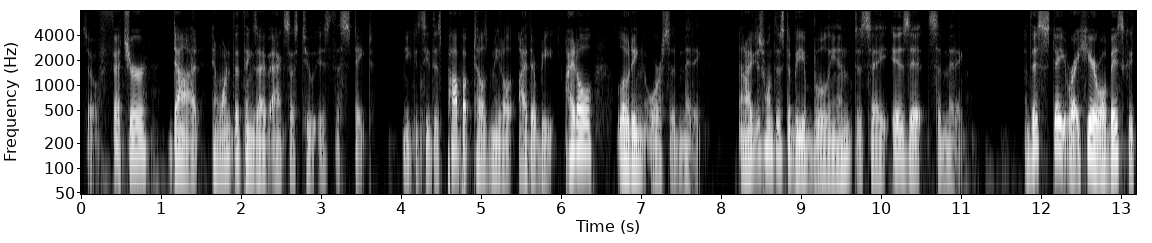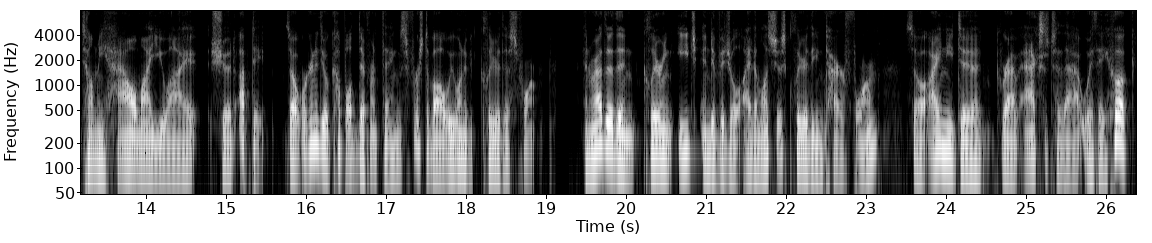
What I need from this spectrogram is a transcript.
So fetcher dot, and one of the things I have access to is the state. And you can see this pop-up tells me it'll either be idle, loading, or submitting. And I just want this to be a Boolean to say, is it submitting? This state right here will basically tell me how my UI should update. So we're going to do a couple different things. First of all, we want to clear this form. And rather than clearing each individual item, let's just clear the entire form. So I need to grab access to that with a hook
